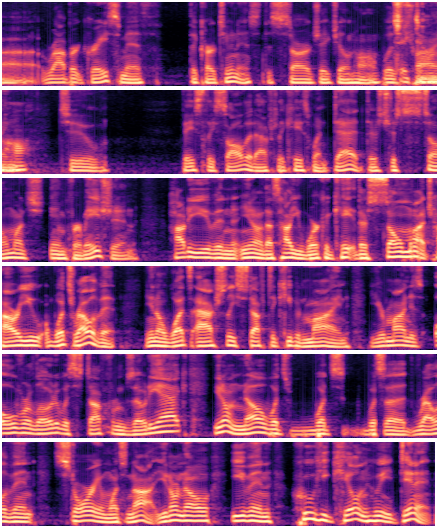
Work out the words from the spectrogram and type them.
uh, robert graysmith the cartoonist the star jake gyllenhaal was Jake trying Gyllenhaal. to basically solve it after the case went dead. There's just so much information. How do you even you know that's how you work a case. There's so much. How are you what's relevant you know what's actually stuff to keep in mind? Your mind is overloaded with stuff from zodiac. You don't know what's what's what's a relevant story and what's not. You don't know even who he killed and who he didn't.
